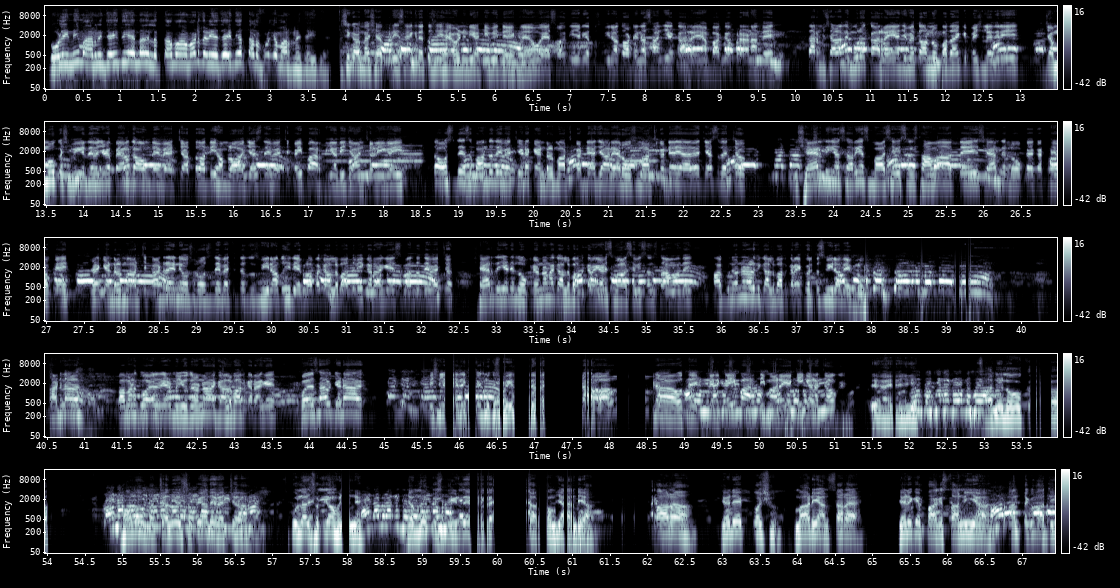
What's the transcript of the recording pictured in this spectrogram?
ਗੋਲੀ ਨਹੀਂ ਮਾਰਨੀ ਚਾਹੀਦੀ, ਇਹਨਾਂ ਦੇ ਲੱਤਾਂ ਬਾਹਾਂ ਵੱਢ ਦੇਣੀਆਂ ਚਾਹੀਦੀਆਂ, ਤੜਫੜ ਕੇ ਮਾਰਨੇ ਚਾਹੀਦੇ ਆ। ਸਤਿ ਸ਼੍ਰੀ ਅਕਾਲ, ਮੈਂ ਸ਼ਹਿਪ੍ਰੀਤ ਸਿੰਘ ਤੇ ਤੁਸੀਂ ਹੈਵਨ ਇੰਡੀਆ ਟੀਵੀ ਦੇਖ ਰਹੇ ਹੋ। ਇਸ ਵਕਤ ਦੀਆਂ ਜਿਹੜੀਆਂ ਤਸਵੀਰਾਂ ਤੁਹਾਡੇ ਨਾਲ ਸਾਂਝੀਆਂ ਕਰ ਰਹੇ ਹਾਂ ਬਾਗਾ ਪੁਰਾਣਾ ਦੇ ਧਰਮਸ਼ਾਲਾ ਦੇ ਮੂਹਰੋਂ ਕਰ ਰਹੇ ਹਾਂ। ਜਿਵੇਂ ਤੁਹਾਨੂੰ ਪਤਾ ਹੈ ਕਿ ਪਿਛਲੇ ਦਿਨੀ ਜੰਮੂ ਕਸ਼ਮੀਰ ਦੇ ਵਿੱਚ ਜਿਹੜਾ ਪਹਿਲਗਾਮ ਦੇ ਵਿੱਚ ਅੱਤਵਾਦੀ ਹਮਲਾ ਹੋਇਆ, ਜਿਸ ਦੇ ਵਿੱਚ ਕਈ ਭਾਰਤੀਆਂ ਦੀ ਜਾਨ ਚਲੀ ਗਈ। ਤਾਂ ਉਸ ਦੇ ਸਬੰਧ ਦੇ ਵਿੱਚ ਜਿਹੜਾ ਕੈਂਡਲ ਮਾਰਚ ਕੱਢਿਆ ਜਾ ਰਿਹਾ, ਰੋਸ ਮਾਰਚ ਕੱਢਿਆ ਜਾ ਰਿਹਾ, ਜਿਸ ਵਿੱਚ ਸ਼ਹਿਰ ਦੀਆਂ ਸਾਰੀਆਂ ਸਮਾਜ ਸੇਵੀ ਸੰਸਥਾਵਾਂ ਅਤੇ ਸ਼ਹਿਰ ਦੇ ਲੋਕ ਇਕੱਠੇ ਹੋ ਕੇ ਜਿਹੜਾ ਕੈਂਡਲ ਮਾਰਚ ਕੱਢ ਰਹੇ ਨੇ ਉਸ ਰੋਸ ਦੇ ਵਿੱਚ ਤੇ ਤਸਵੀਰਾਂ ਤੁਸੀਂ ਦੇਖ ਲਓ, ਆਪਾਂ ਗੱਲਬਾਤ ਵੀ ਕਰਾਂਗੇ ਇਸ ਸੰਬੰਧ ਦੇ ਵਿੱਚ। ਸ਼ਹਿਰ ਦੇ ਜਿਹੜੇ ਲੋਕ ਨੇ ਉਹਨਾਂ ਨਾਲ ਗੱਲਬਾਤ ਕਰਾਂਗੇ, ਜਿਹੜੇ ਸਮਾਜ ਸੇਵੀ ਸੰਸਥਾਵਾਂ ਦੇ ਆਗੂ ਨੇ ਉਹਨਾਂ ਨਾਲ ਵੀ ਗੱਲਬਾਤ ਕਰਾਂਗੇ। ਇੱਕ ਵਾਰੀ ਤਸਵੀਰਾਂ ਦੇਖ ਲਓ। ਸਾਡੇ ਨਾਲ ਪਵਨ ਗੋਇਲ ਜਿਹੜੇ ਮੌਜੂਦ ਨੇ, ਉਹਨਾਂ ਨਾਲ ਗੱਲਬਾਤ ਕਰਾਂਗੇ। ਗੋਇਲ ਸਾਹਿਬ, ਜਿਹੜਾ ਪਿਛਲੇ ਜੰਮੂ ਕਸ਼ਮੀਰ ਦੇ ਵਿੱਚ ਜਿਹੜਾ ਉੱਥੇ ਕਈ ਭਾਰਤੀ ਮਾਰੇ ਗਏ, ਕੀ ਕਹਿਣਾ ਚਾਹੋਗੇ? ਇਹ ਆਏ ਜੀ। ਸਾਡੇ ਲੋਕ ਹੁਣ ਬੱਚਿਆਂ ਦੀਆਂ ਛੁੱਟੀਆਂ ਦੇ ਵਿੱਚ ਸਕੂਲਾਂ ਛੁੱਟੀਆਂ ਹੋਈਆਂ ਜੰਮੂ ਕਸ਼ਮੀਰ ਦੇ ਵਿੱਚ ਘੁੰਮ ਜਾਂਦੇ ਆ। ਪਰ ਜਿਹੜੇ ਕੁਝ ਮਾੜੇ ਅਨਸਰ ਹੈ ਜਿਹੜੇ ਕਿ ਪਾਕਿਸਤਾਨੀ ਆ ਅੰਤਕਵਾਦੀ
